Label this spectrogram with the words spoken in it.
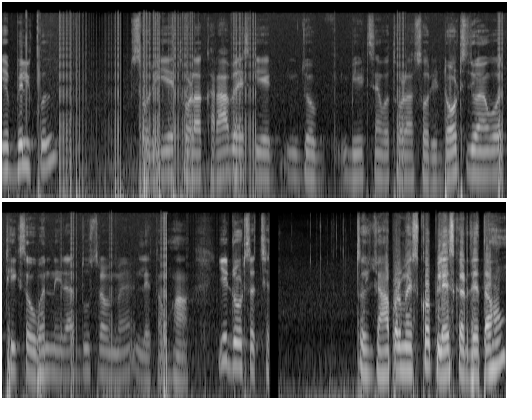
ये बिल्कुल सॉरी ये थोड़ा ख़राब है इसकी एक जो बीट्स हैं वो थोड़ा सॉरी डॉट्स जो हैं वो ठीक से उभर नहीं रहा। दूसरा मैं लेता हूँ हाँ ये डॉट्स अच्छे तो यहाँ पर मैं इसको प्लेस कर देता हूँ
